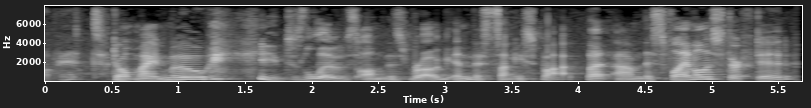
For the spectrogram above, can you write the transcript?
love it. Don't mind Moo. he just lives on this rug in this sunny spot. But um, this flannel is thrifted.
